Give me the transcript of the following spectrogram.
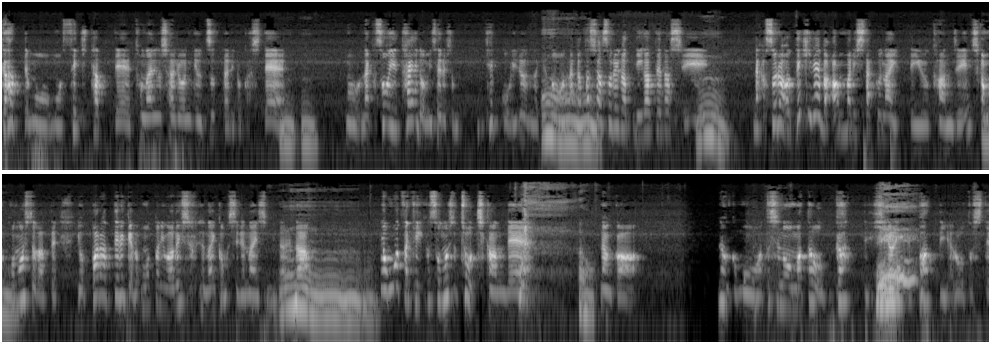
ガッてもうもう席立って隣の車両に移ったりとかして、うんうん。もうなんかそういう態度を見せる人も結構いるんだけど、うんうんうん。なんか私はそれが苦手だし、うん。なんかそれはできればあんまりしたくないっていう感じ。しかもこの人だって酔っ払ってるけど本当に悪い人じゃないかもしれないしみたいな、うんうんうんって思ってたら結局その人超痴漢で うん。なんかなんかもう私の股をガッて開いてパッてやろうとして、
